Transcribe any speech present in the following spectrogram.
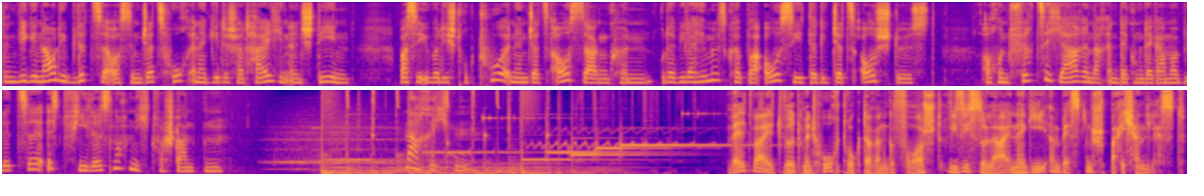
Denn wie genau die Blitze aus den Jets hochenergetischer Teilchen entstehen, was sie über die Struktur in den Jets aussagen können oder wie der Himmelskörper aussieht, der die Jets ausstößt, auch rund 40 Jahre nach Entdeckung der Gammablitze ist vieles noch nicht verstanden. Nachrichten Weltweit wird mit Hochdruck daran geforscht, wie sich Solarenergie am besten speichern lässt.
